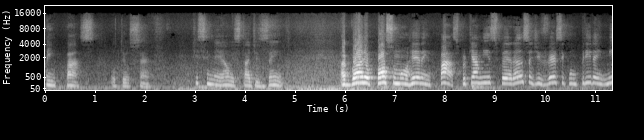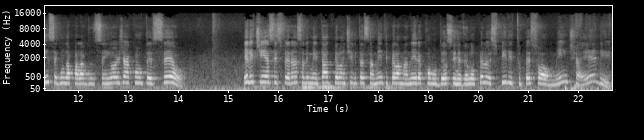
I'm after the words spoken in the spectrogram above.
em paz o teu servo. O que Simeão está dizendo? Agora eu posso morrer em paz, porque a minha esperança de ver se cumprir em mim, segundo a palavra do Senhor, já aconteceu. Ele tinha essa esperança alimentada pelo Antigo Testamento e pela maneira como Deus se revelou pelo Espírito pessoalmente a ele.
